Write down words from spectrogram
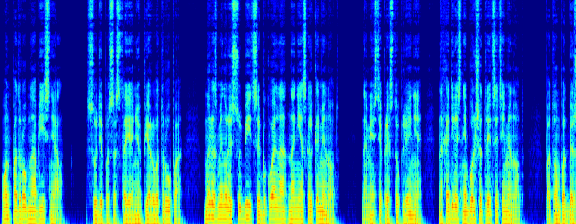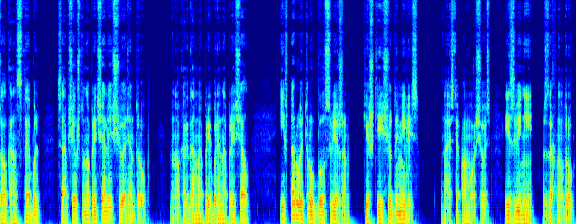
он подробно объяснял. Судя по состоянию первого трупа, мы разминулись с убийцей буквально на несколько минут. На месте преступления находились не больше 30 минут. Потом подбежал констебль, сообщил, что на причале еще один труп. Но когда мы прибыли на причал, и второй труп был свежим, кишки еще дымились. Настя поморщилась. «Извини», — вздохнул друг.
